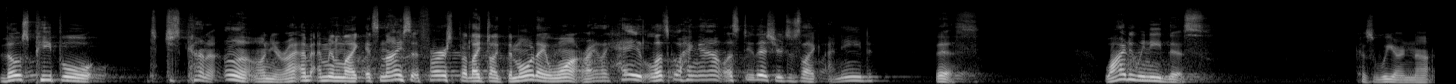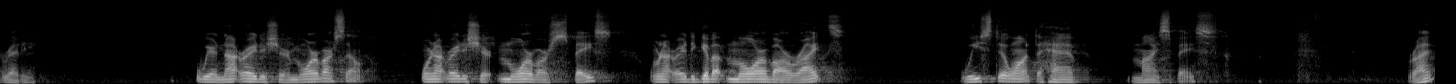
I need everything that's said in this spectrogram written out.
Those people just kind of uh, on you, right? I mean, like, it's nice at first, but like, like the more they want, right? Like, hey, let's go hang out, let's do this. You're just like, I need this. Why do we need this? Because we are not ready. We are not ready to share more of ourselves. We're not ready to share more of our space. We're not ready to give up more of our rights. We still want to have my space. right?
